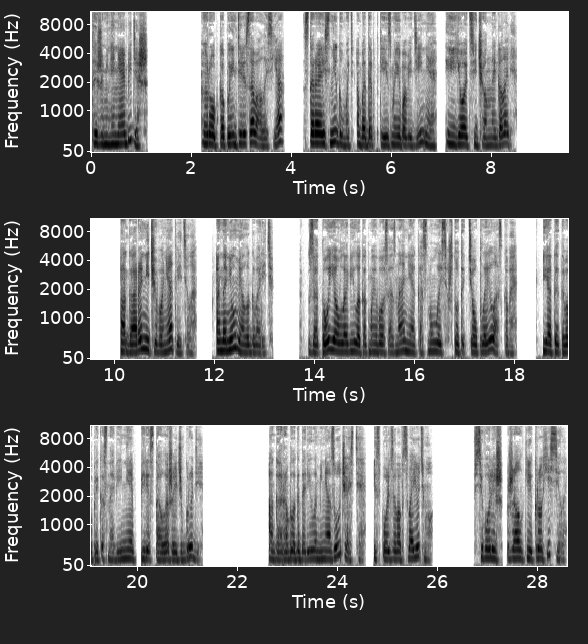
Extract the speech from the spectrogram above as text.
Ты же меня не обидишь?» Робко поинтересовалась я, стараясь не думать об адептке из моего видения и ее отсеченной голове. Агара ничего не ответила. Она не умела говорить. Зато я уловила, как моего сознания коснулось что-то теплое и ласковое, и от этого прикосновения перестало жечь в груди. Агара благодарила меня за участие, использовав свою тьму. Всего лишь жалкие крохи силы.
